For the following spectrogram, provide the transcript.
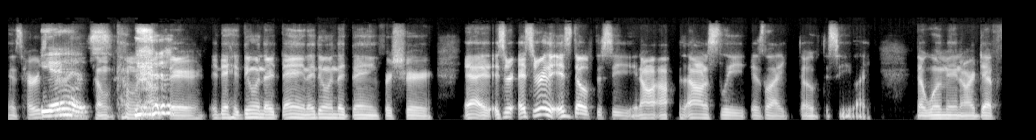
it's her story yes. Come, coming out there they're doing their thing they're doing their thing for sure yeah it's it's really it's dope to see you know honestly it's like dope to see like the women are def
